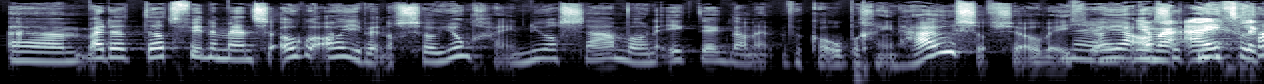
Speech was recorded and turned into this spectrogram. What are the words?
ehm, maar dat, dat vinden mensen ook, oh, je bent nog zo jong, ga je nu al samenwonen? Ik denk dan, we kopen geen huis of zo, weet je wel. Ja, als maar eigenlijk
